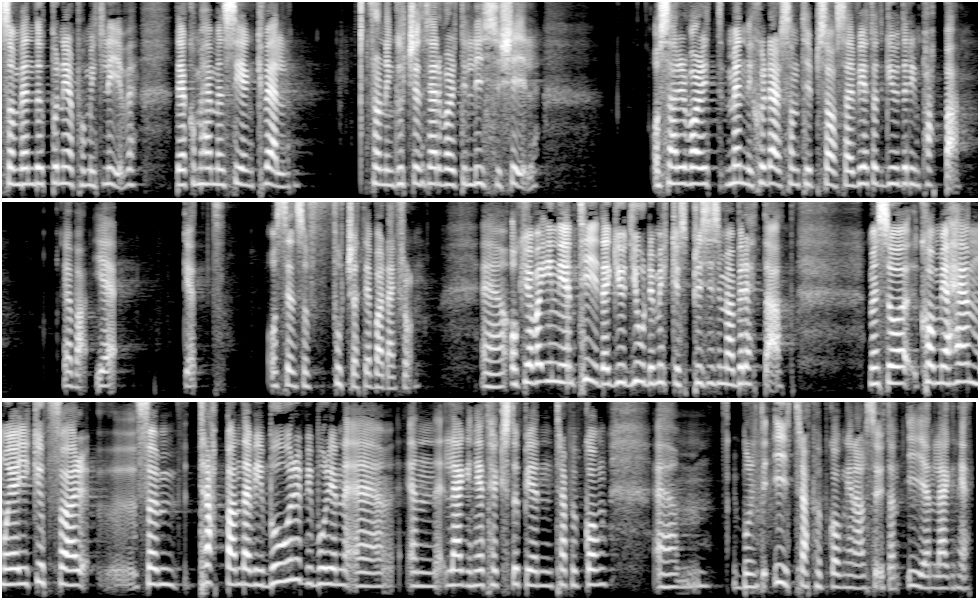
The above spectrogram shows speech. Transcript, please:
som vände upp och ner på mitt liv. Där jag kom hem en sen kväll från en gudstjänst, jag hade varit i Lysekil. Och så hade det varit människor där som typ sa så här, vet du att Gud är din pappa? Jag bara, yeah, gött. Och sen så fortsatte jag bara därifrån. Eh, och jag var inne i en tid där Gud gjorde mycket, precis som jag berättat. Men så kom jag hem och jag gick upp för, för trappan där vi bor. Vi bor i en, eh, en lägenhet högst upp i en trappuppgång. Ehm, vi bor inte i trappuppgången alltså, utan i en lägenhet.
